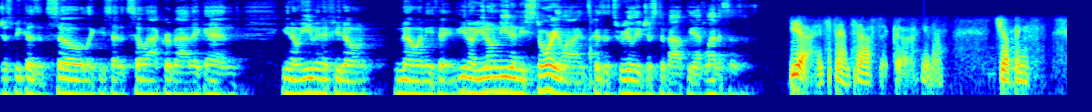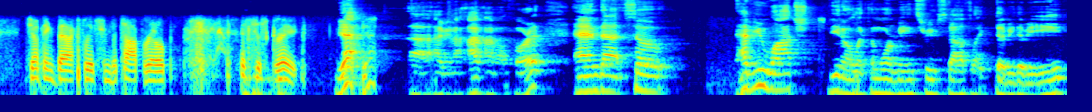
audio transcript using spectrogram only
just because it's so, like you said, it's so acrobatic. And you know, even if you don't know anything, you know, you don't need any storylines because it's really just about the athleticism. Yeah, it's fantastic. Uh, you know, jumping, jumping backflips from the top rope. it's just great. Yeah. Uh, I mean, I, I'm all for it. And uh, so have you watched, you know, like the more mainstream stuff like WWE?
